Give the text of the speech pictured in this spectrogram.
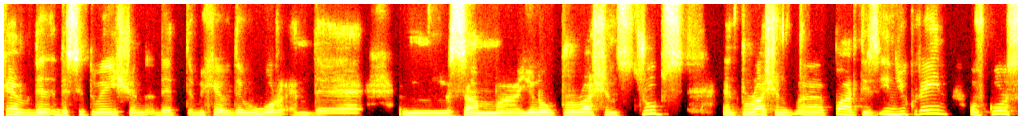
have the, the situation that we have the war and the, um, some, uh, you know, pro-Russian troops and pro-Russian uh, parties in Ukraine, of course,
